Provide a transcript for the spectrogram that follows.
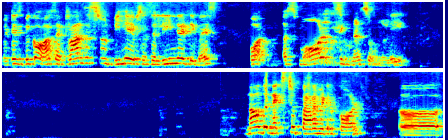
It is because a transistor behaves as a linear device for a small signals only. Now the next parameter called uh,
